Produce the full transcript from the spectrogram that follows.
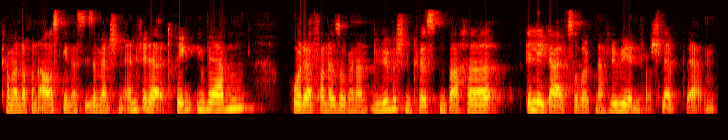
kann man davon ausgehen, dass diese Menschen entweder ertrinken werden oder von der sogenannten libyschen Küstenwache illegal zurück nach Libyen verschleppt werden.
